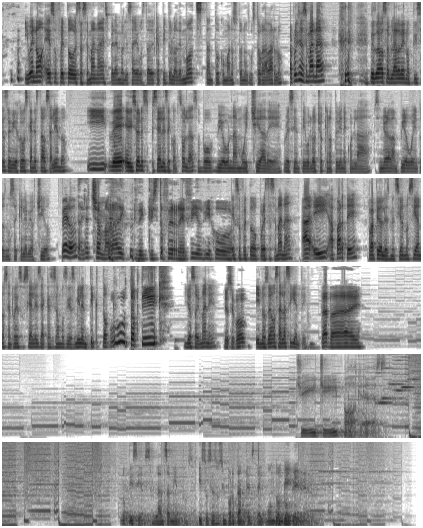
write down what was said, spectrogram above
Y bueno, eso fue todo esta semana. Esperemos les haya gustado el capítulo de mods, tanto como a nosotros nos gustó grabarlo. La próxima semana les vamos a hablar de noticias de videojuegos que han estado saliendo. Y de ediciones especiales de consolas, Bob vio una muy chida de Resident Evil 8 que no te viene con la señora vampiro, güey, entonces no sé qué le veo chido. Pero Trae la chamarra de, de Christopher Redfield, viejo. eso fue todo por esta semana. Ah, y aparte, rápido les menciono, síganos en redes sociales, ya casi somos 10.000 en TikTok. Uh, Toctic. Yo soy Mane Yo soy Bob. y nos vemos a la siguiente. Bye bye. GG Podcast. Noticias, lanzamientos y sucesos importantes del mundo gamer.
